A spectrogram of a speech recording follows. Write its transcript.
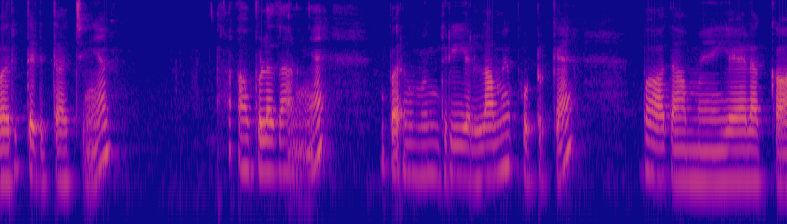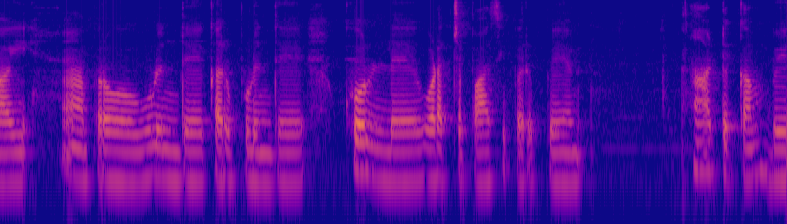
வறுத்தெடுத்தாச்சுங்க. அவ்வளோதானுங்க. பாருங்கள் முந்திரி எல்லாமே போட்டிருக்கேன். பாதாம் ஏலக்காய் அப்புறம் உளுந்து கருப்புளுந்து கொள்ளு உடச்ச பாசிப்பருப்பு ஆட்டுக்கம்பு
